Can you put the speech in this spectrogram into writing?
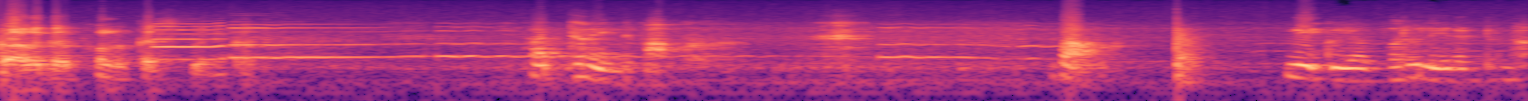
కాలగర్భంలో కలిసిపోయిన కదా. అర్థమైంది బాబు. బాబు నీకు ఎవ్వరూ లేరంటున్నా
